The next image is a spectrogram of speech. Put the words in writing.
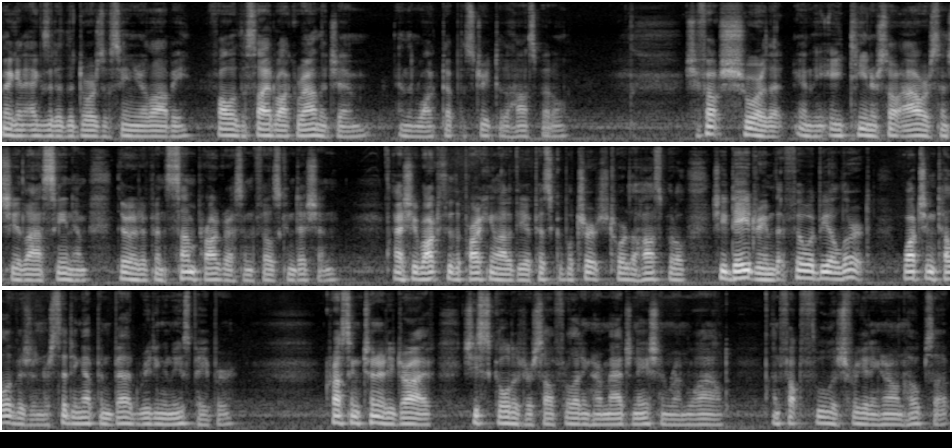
Megan exited the doors of senior lobby, followed the sidewalk around the gym, and then walked up the street to the hospital. She felt sure that in the 18 or so hours since she had last seen him, there would have been some progress in Phil's condition. As she walked through the parking lot of the Episcopal Church toward the hospital, she daydreamed that Phil would be alert, watching television or sitting up in bed reading a newspaper. Crossing Trinity Drive, she scolded herself for letting her imagination run wild, and felt foolish for getting her own hopes up.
